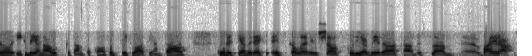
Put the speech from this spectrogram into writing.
uh, ikdienā uzskatām par konflikta situācijām tās, kuras jau ir eskalējušās, kur jau ir uh, kādas um, vairākas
